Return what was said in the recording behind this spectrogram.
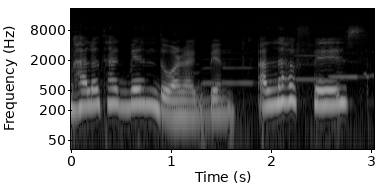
ভালো থাকবেন, দোয়া রাখবেন। আল্লাহ হাফেজ।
